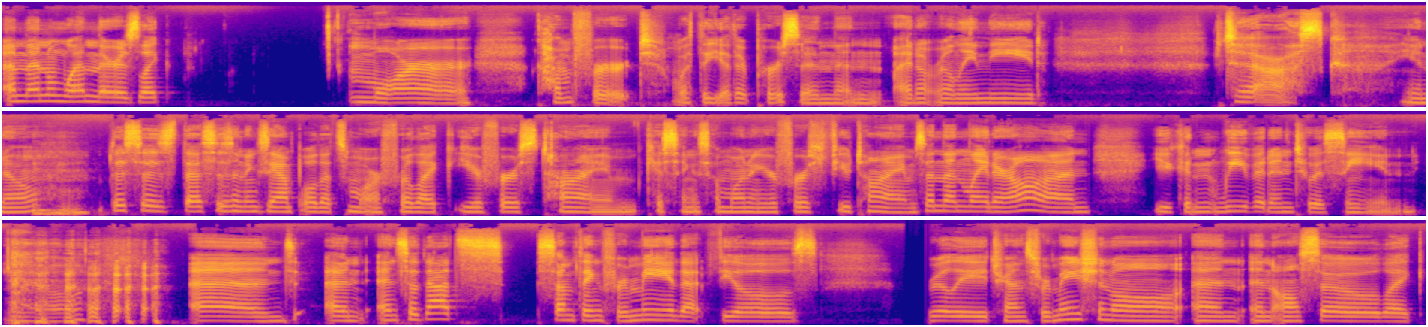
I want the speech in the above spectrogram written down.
And then when there's like more comfort with the other person, then I don't really need to ask, you know? Mhm. This is this is an example that's more for like your first time kissing someone or your first few times. And then later on, you can weave it into a scene, you know? and and and so that's something for me that feels really transformational and and also like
